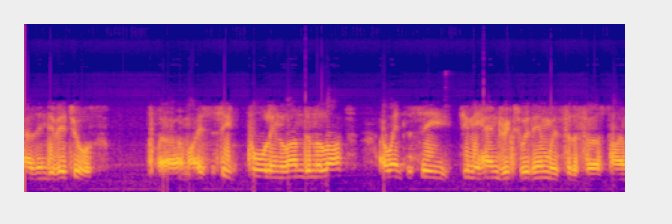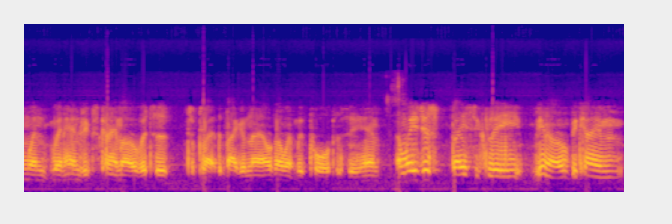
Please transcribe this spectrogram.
as individuals. Um, I used to see Paul in London a lot. I went to see Jimi Hendrix with him with for the first time when, when Hendrix came over to, to play at the Bag of Nails. I went with Paul to see him. And we just basically, you know, became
